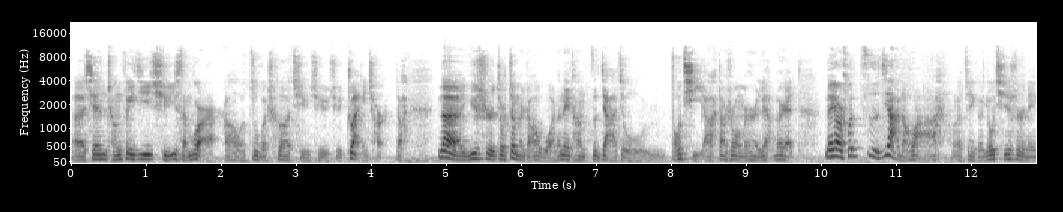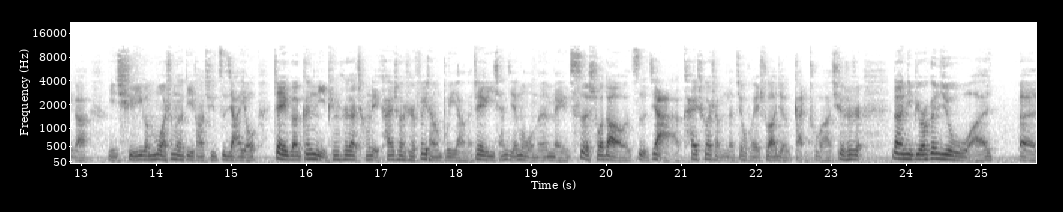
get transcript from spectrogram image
呃，先乘飞机去伊斯坦布尔，然后租个车去去去转一圈，对吧？那于是就这么着，我的那趟自驾就走起啊。当时我们是两个人。那要说自驾的话啊，这个尤其是那个你去一个陌生的地方去自驾游，这个跟你平时在城里开车是非常不一样的。这个以前节目我们每次说到自驾开车什么的，就会说到这个感触啊，确实是。那你比如根据我呃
